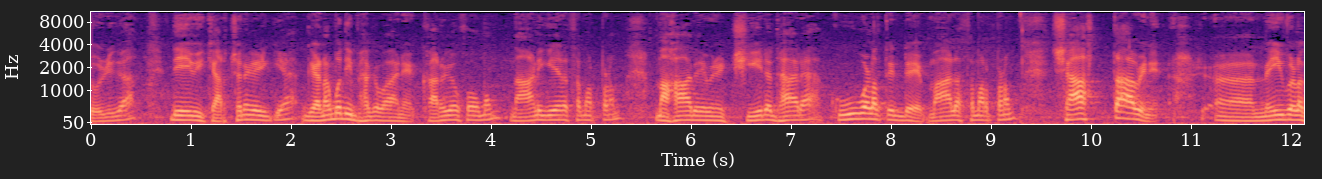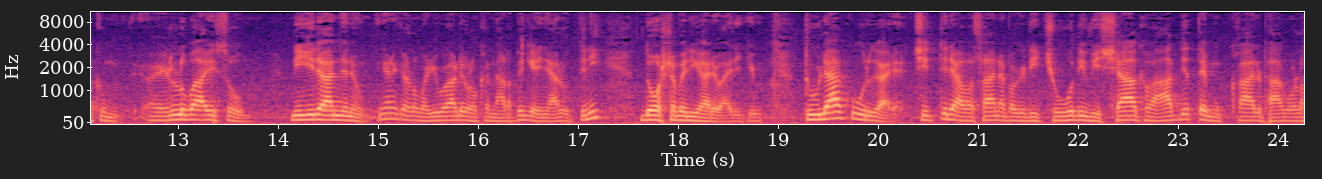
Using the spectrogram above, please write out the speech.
തൊഴുക ദേവിക്ക് അർച്ചന കഴിക്കുക ഗണപതി ഭഗവാന് കറുകഹോമം നാളികേര സമർപ്പണം മഹാദേവന് ക്ഷീരധാര കൂവളത്തിന്റെ മാല സമർപ്പണം ശാസ്താവിന് നെയ്വിളക്കും എള്ളുപായസവും നീരാഞ്ജനവും ഇങ്ങനെയൊക്കെയുള്ള വഴിപാടുകളൊക്കെ നടത്തി കഴിഞ്ഞാൽ ഒത്തിരി ദോഷപരിഹാരമായിരിക്കും. തുലാക്കൂറുകാർ ചിത്തിര അവസാന പകുതി ചോതി വിശാഖ ആദ്യത്തെ മുക്കാൽ ഭാഗമുള്ള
